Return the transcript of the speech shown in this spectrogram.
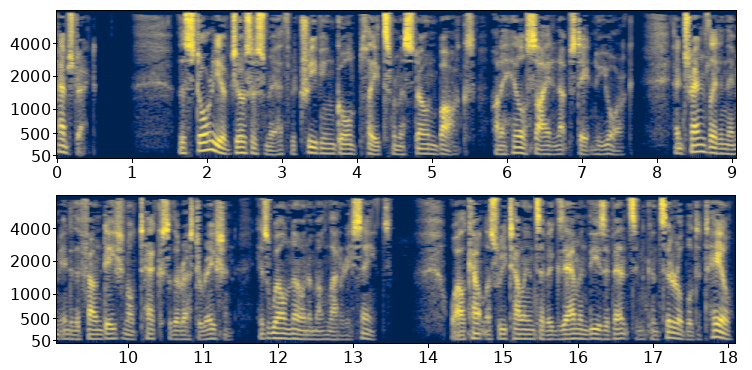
Abstract. The story of Joseph Smith retrieving gold plates from a stone box on a hillside in upstate New York and translating them into the foundational text of the Restoration is well known among Latter-day Saints. While countless retellings have examined these events in considerable detail,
